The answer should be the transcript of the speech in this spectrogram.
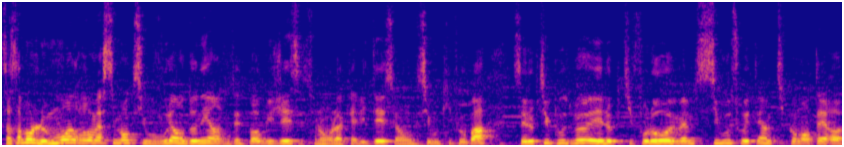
Sincèrement, le moindre remerciement que si vous voulez en donner vous n'êtes pas obligé, c'est selon la qualité, selon si vous kiffez ou pas. C'est le petit pouce bleu et le petit follow, et même si vous souhaitez un petit commentaire euh,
